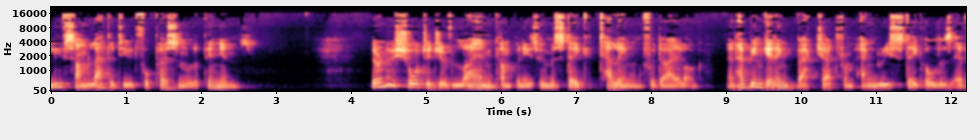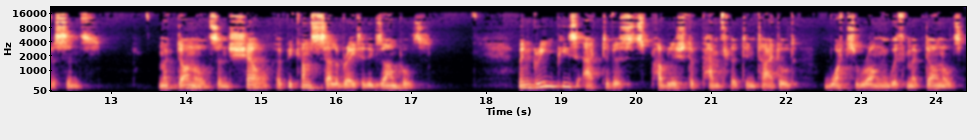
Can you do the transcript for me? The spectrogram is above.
leave some latitude for personal opinions. There are no shortage of lion companies who mistake telling for dialogue, and have been getting backchat from angry stakeholders ever since. McDonald's and Shell have become celebrated examples. When Greenpeace activists published a pamphlet entitled What's Wrong with McDonald's,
